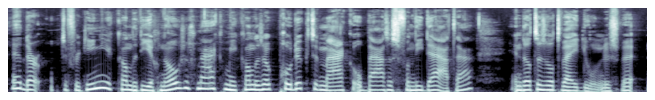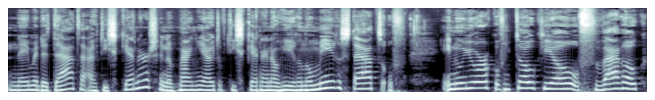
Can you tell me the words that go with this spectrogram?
hè, daarop te verdienen. Je kan de diagnoses maken, maar je kan dus ook producten maken op basis van die data. En dat is wat wij doen. Dus we nemen de data uit die scanners. En het maakt niet uit of die scanner nou hier in Almere staat, of in New York, of in Tokio, of waar ook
